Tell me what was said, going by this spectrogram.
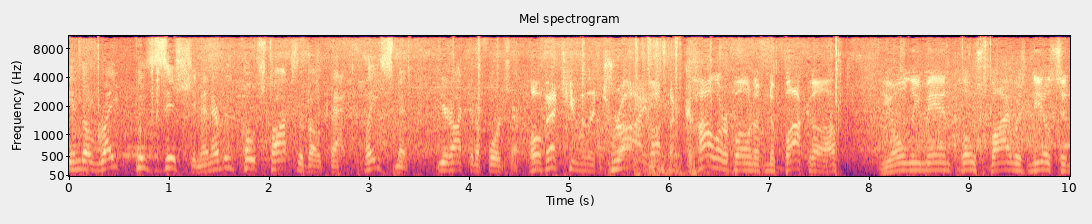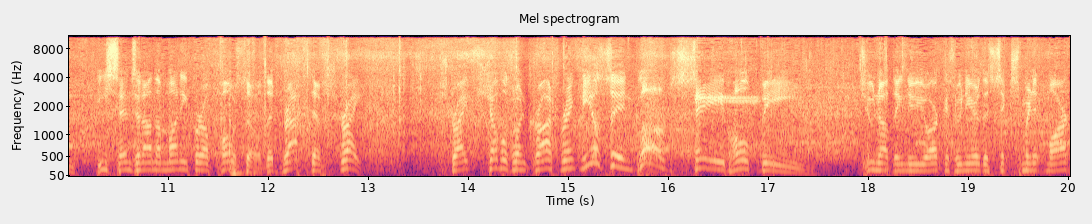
in the right position, and every coach talks about that placement, you're not going to forecheck. Ovechkin with a drive off the collarbone of Nabokov. The only man close by was Nielsen. He sends it on the money for Okposo. The drop to Streit. Streit shovels one cross rink. Nielsen, glove save, Holtby. 2-0 New York as we near the six-minute mark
